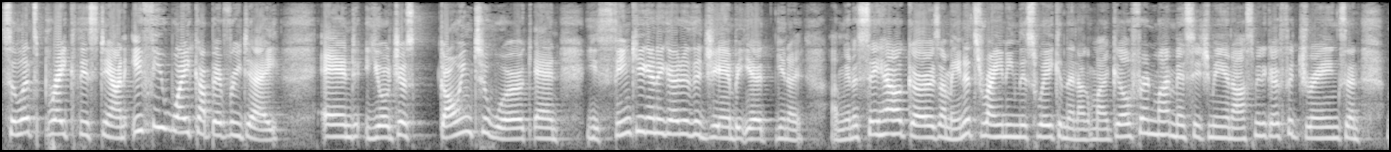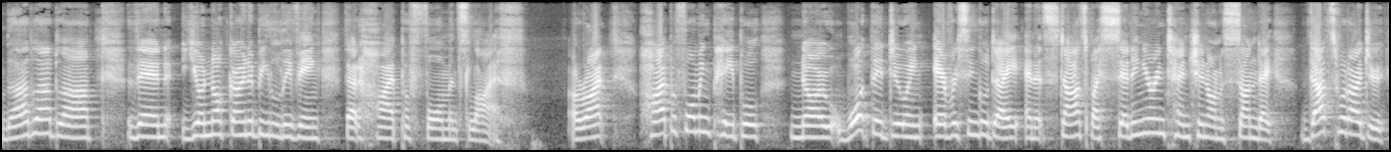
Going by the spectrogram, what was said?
So let's break this down. If you wake up every day and you're just going to work and you think you're going to go to the gym, but you're, you know, I'm going to see how it goes. I mean, it's raining this week, and then my girlfriend might message me and ask me to go for drinks and blah, blah, blah, then you're not going to be living that high performance life. All right. High performing people know what they're doing every single day, and it starts by setting your intention on a Sunday. That's what I do.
